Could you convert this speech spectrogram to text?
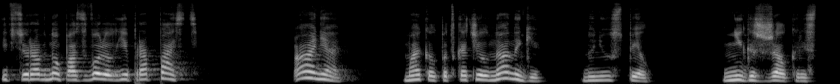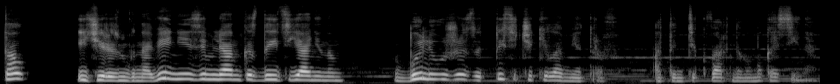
и все равно позволил ей пропасть. «Аня!» Майкл подскочил на ноги, но не успел. Ник сжал кристалл, и через мгновение землянка с даитьянином были уже за тысячи километров от антикварного магазина.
